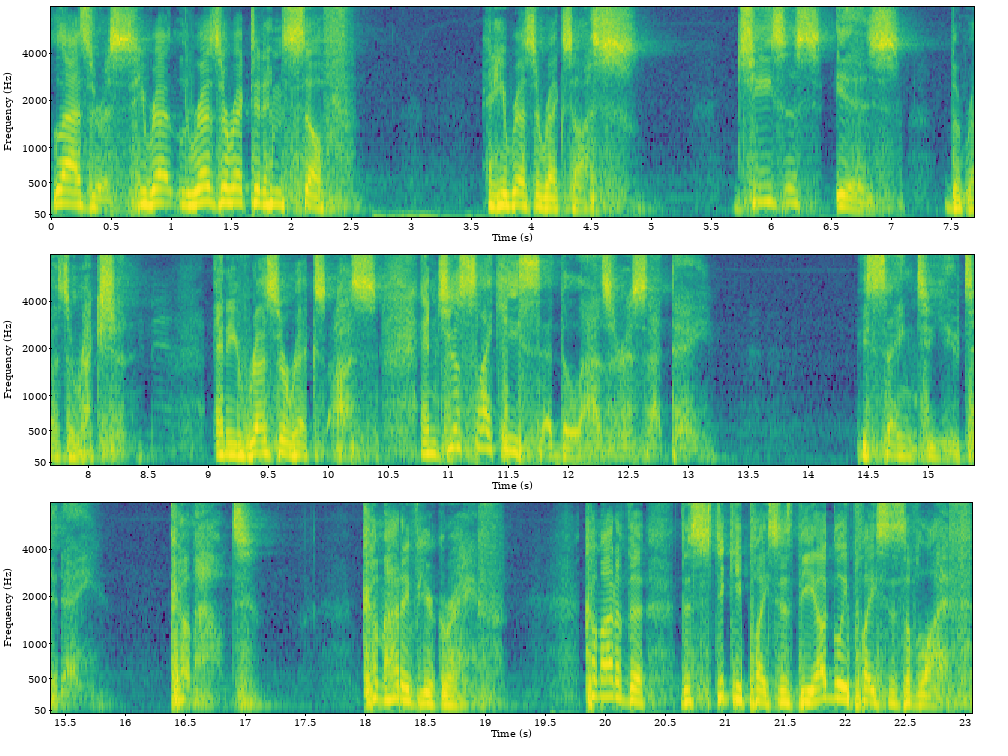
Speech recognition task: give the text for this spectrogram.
Lazarus. He re- resurrected himself and he resurrects us. Jesus is the resurrection and he resurrects us. And just like he said to Lazarus that day, he's saying to you today, come out. Come out of your grave. Come out of the, the sticky places, the ugly places of life.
